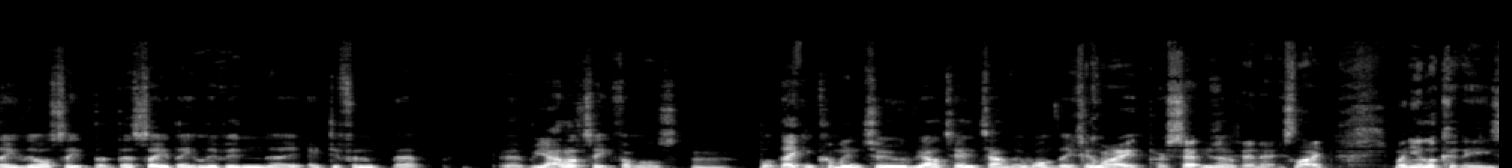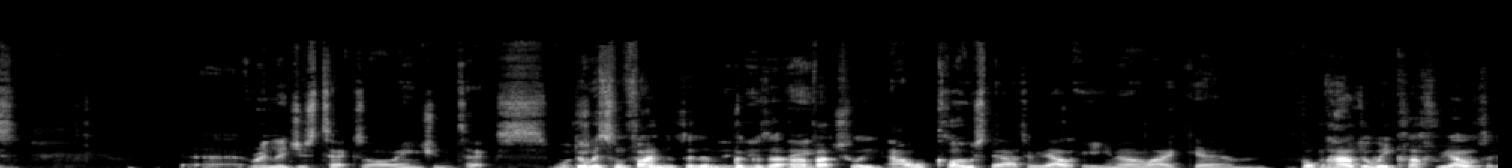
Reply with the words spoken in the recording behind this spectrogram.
they also, they say they live in a, a different uh, uh, reality from us, mm. but they can come into reality anytime they want. They it's can, quite perceptive, you know. isn't it? It's like when you look at these uh, religious texts or ancient texts. There is some findings in them because they, I've actually how close they are to reality. You know, like. Um, but how do we class reality?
